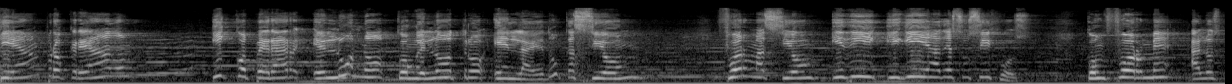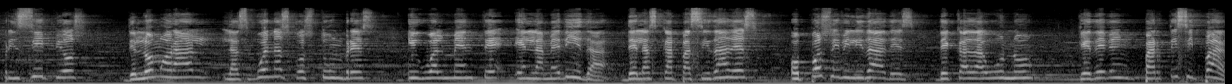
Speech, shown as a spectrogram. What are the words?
Que han procreado y cooperar el uno con el otro en la educación, formación y, guía de sus hijos, conforme a los principios de lo moral, las buenas costumbres, igualmente en la medida de las capacidades o posibilidades de cada uno que deben participar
